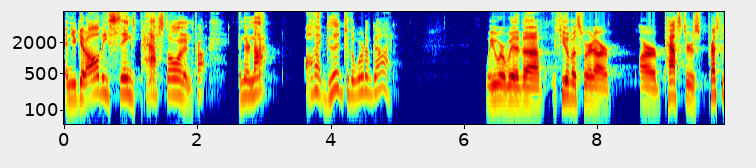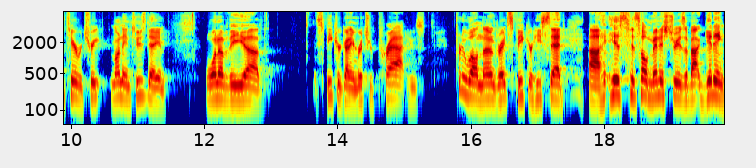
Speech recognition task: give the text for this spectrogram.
and you get all these things passed on, and, pro- and they're not all that good to the Word of God. We were with uh, a few of us were at our our pastor's Presbyterian retreat Monday and Tuesday, and one of the uh, speaker guy named Richard Pratt, who's pretty well known, great speaker, he said uh, his his whole ministry is about getting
